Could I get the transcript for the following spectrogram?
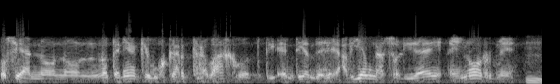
o sea, no, no, no tenían que buscar trabajo, ¿entiendes? Había una solidaridad enorme. Mm.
